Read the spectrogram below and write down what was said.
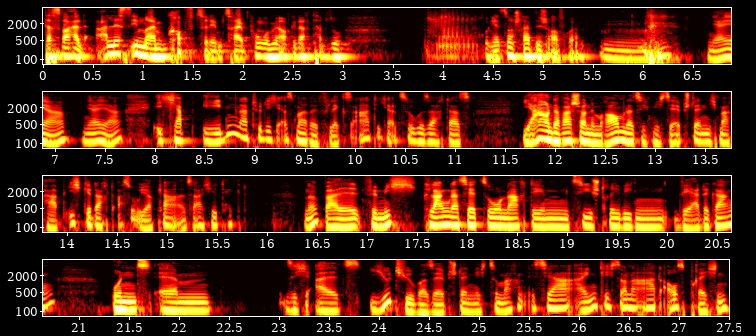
das war halt alles in meinem Kopf zu dem Zeitpunkt, wo ich mir auch gedacht habe, so, und jetzt noch Schreibtisch aufräumen. Mhm. Ja, ja, ja, ja. Ich habe eben natürlich erstmal reflexartig, als du gesagt hast, ja, und da war schon im Raum, dass ich mich selbstständig mache, habe ich gedacht, ach so, ja klar, als Architekt. Ne? Weil für mich klang das jetzt so nach dem zielstrebigen Werdegang. Und ähm, sich als YouTuber selbstständig zu machen, ist ja eigentlich so eine Art Ausbrechen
